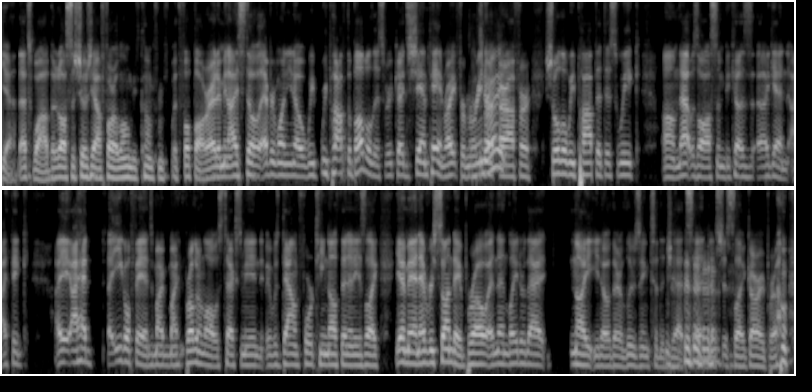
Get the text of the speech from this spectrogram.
yeah, that's wild, but it also shows you how far along we've come from with football, right? I mean, I still everyone, you know, we we popped the bubble this week. It's champagne, right? For Marino, right. Uh, for Shula, we popped it this week. Um, that was awesome because uh, again, I think I I had uh, Eagle fans. My my brother in law was texting me and it was down fourteen nothing, and he's like, "Yeah, man, every Sunday, bro." And then later that night, you know, they're losing to the Jets, and it's just like, all right, bro.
